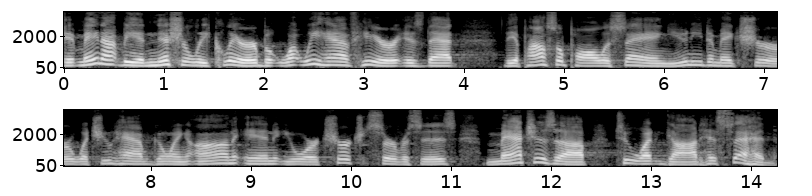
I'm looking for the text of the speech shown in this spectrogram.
it may not be initially clear, but what we have here is that the Apostle Paul is saying you need to make sure what you have going on in your church services matches up to what God has said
